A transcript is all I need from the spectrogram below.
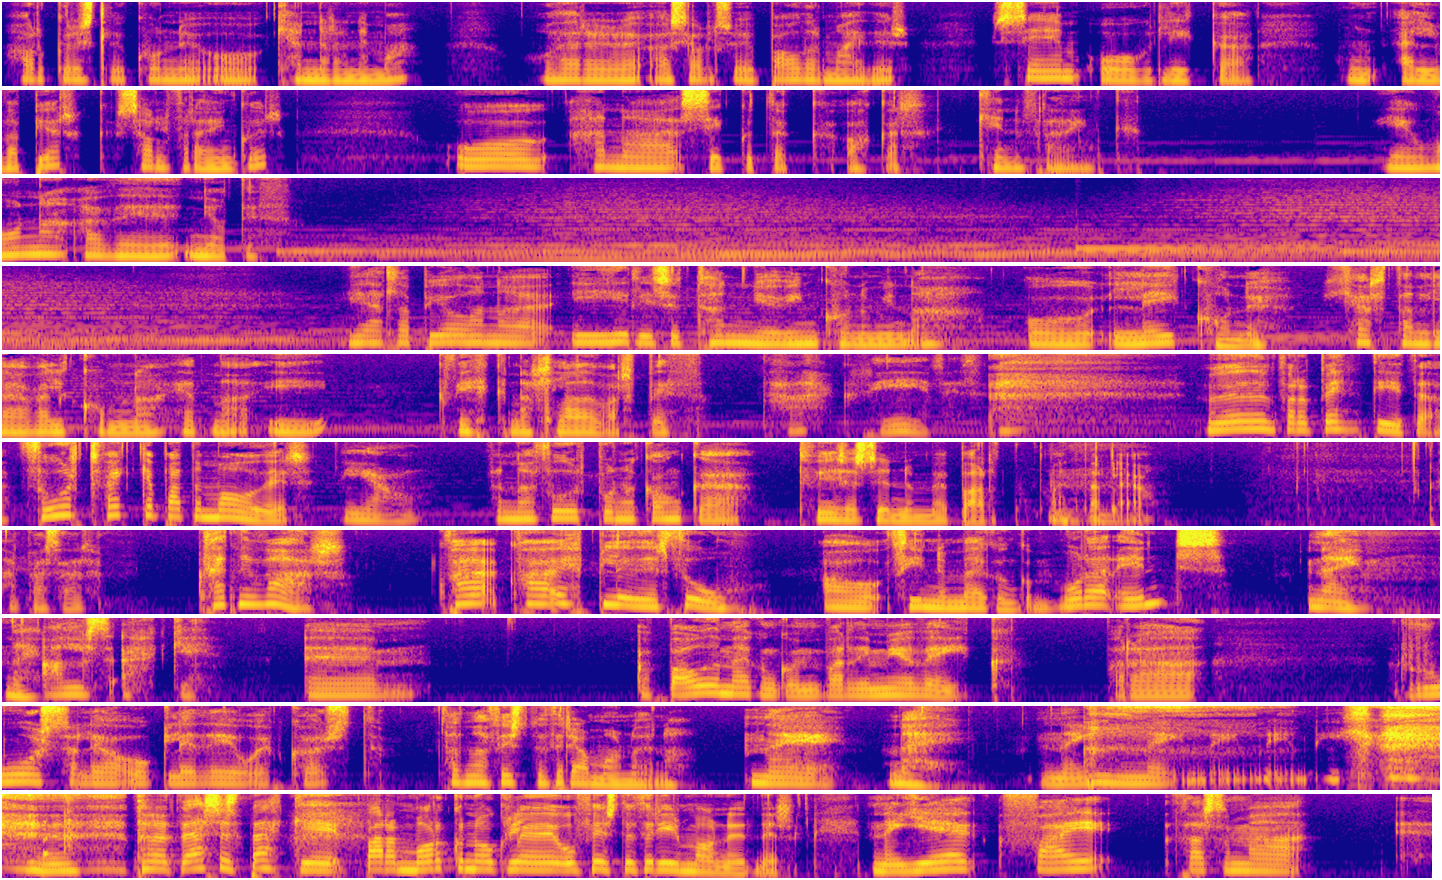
hárgræslukonu og kennaranema og þær eru að sjálfsögja báðarmæður sem og líka hún Elva Björg, sálfræðingur og hana Sigurdök okkar, kinnfræðing. Ég vona að þið njótið. Ég ætla að bjóða hana Írísi Tönju vinkonu mína og leikonu hjartanlega velkomna hérna í kviknar hlaðvarpið. Takk fyrir. Við höfum bara beint í þetta. Þú ert tveggja batna móðir. Já. Þannig að þú ert búin að ganga tvisa sinnum með barn, vantanlega. Það passar. Hvernig var? Hva, hvað upplýðir þú á þínum meðgöngum? Voru það eins? Nei, Nei. alls ekki. Um, á báðum meðgöngum var því mjög veik. Bara rosalega ógleði og uppköst. Þannig að fyrstu þrjá mánuðina? Nei, Nei. nei, nei, nei, nei, nei. Þannig að þessist ekki bara morgunógleði og fyrstu þrýr mánuðinir? Nei, ég fæ það sem að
